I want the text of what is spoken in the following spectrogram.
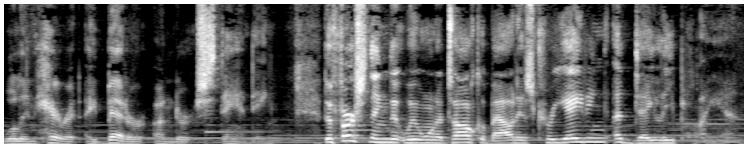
will inherit a better understanding. The first thing that we want to talk about is creating a daily plan.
